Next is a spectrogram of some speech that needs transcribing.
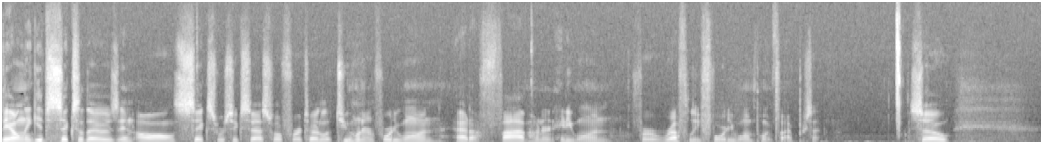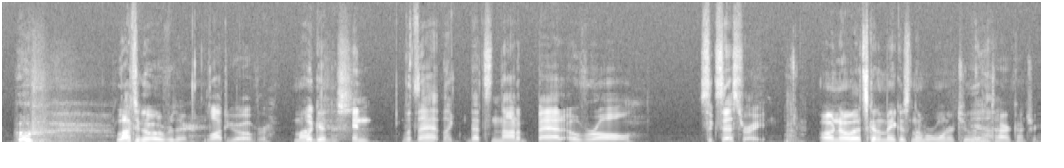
They only give six of those, and all six were successful for a total of 241 out of 581 for roughly 41.5%. So, whew, a lot to go over there. A lot to go over. My With- goodness. And with that, like that's not a bad overall success rate. Oh no, that's going to make us number one or two in the entire country.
